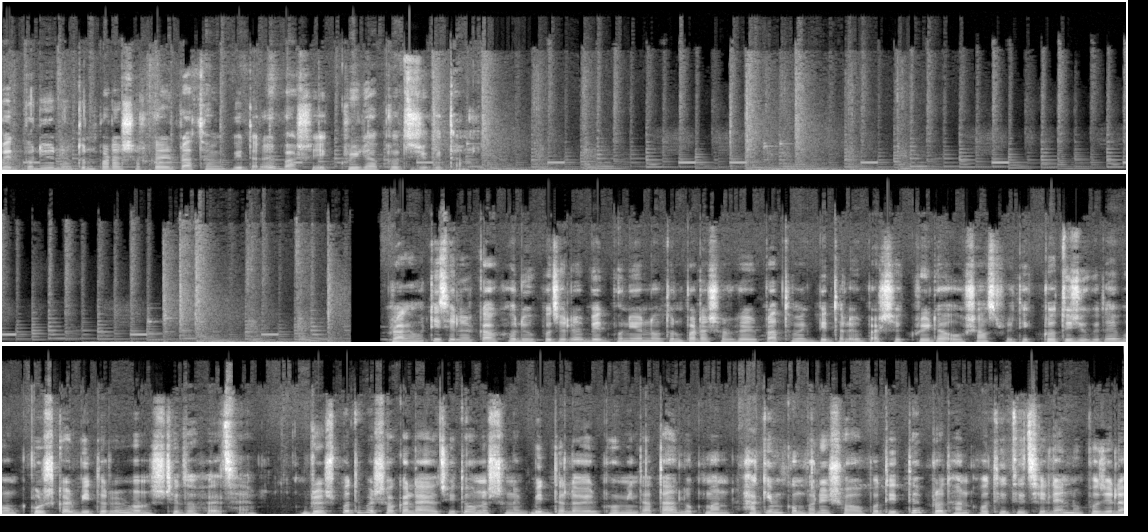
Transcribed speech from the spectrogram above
বেদবনীয় নতুন পাড়া সরকারি প্রাথমিক বিদ্যালয়ের বার্ষিক ক্রীড়া প্রতিযোগিতা। রাঙামাটি জেলার কাউখালী উপজেলার বেদবনিয়া নতুন পাড়া সরকারি প্রাথমিক বিদ্যালয়ের বার্ষিক ক্রীড়া ও সাংস্কৃতিক প্রতিযোগিতা এবং পুরস্কার বিতরণ অনুষ্ঠিত হয়েছে। বৃহস্পতিবার সকালে আয়োজিত অনুষ্ঠানে বিদ্যালয়ের ভূমিদাতা লোকমান হাকিম কোম্পানির সভাপতিত্বে প্রধান অতিথি ছিলেন উপজেলা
